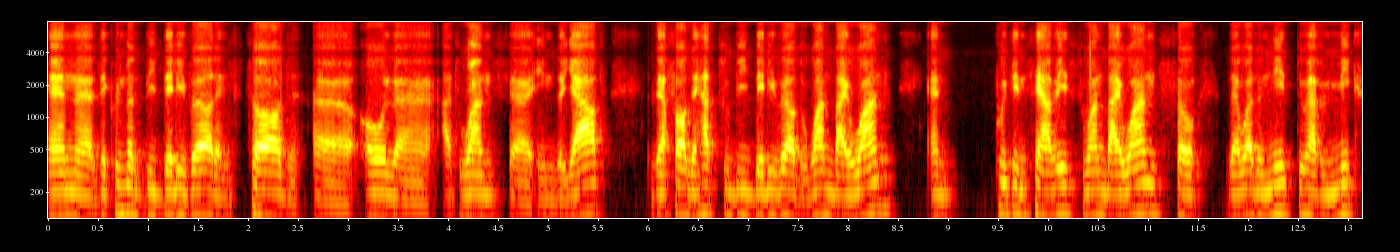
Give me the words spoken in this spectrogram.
and uh, they could not be delivered and stored uh, all uh, at once in the yard. Therefore, they had to be delivered one by one and put in service one by one. So there was a need to have a mixed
